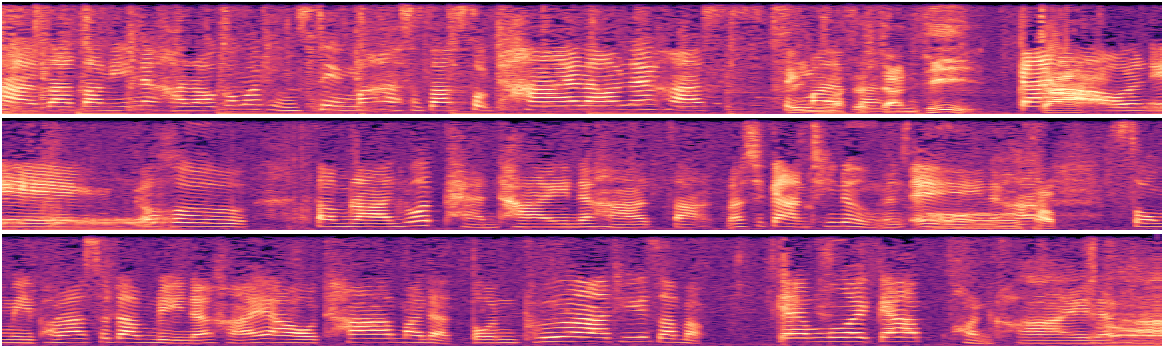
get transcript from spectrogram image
ค่ะอาจารย์ตอนนี้นะคะเราก็มาถึงสิ่งมหัศจรรย์สุดท้ายแล้วนะคะสิ่งมหัศจรรย์ที่เก้า9นั่นเองโโหก็คือตำรานวดแผนไทยนะคะ จากรัชกาลที่หนึ่งนั่นเองนะคะ อ๋อครับ ทรงมีพระราชดำรินะคะให้เอาท่ามาดัดตนเพื่อที่จะแบบ แก้เมื่อยแก้ผ่อนคลายนะคะ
